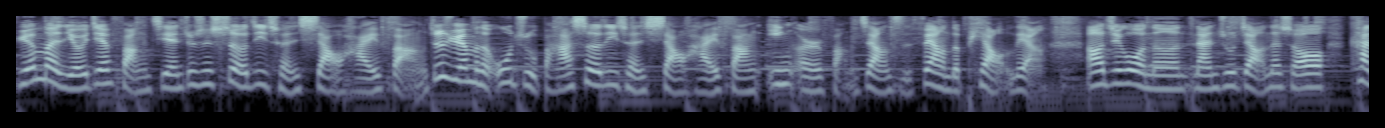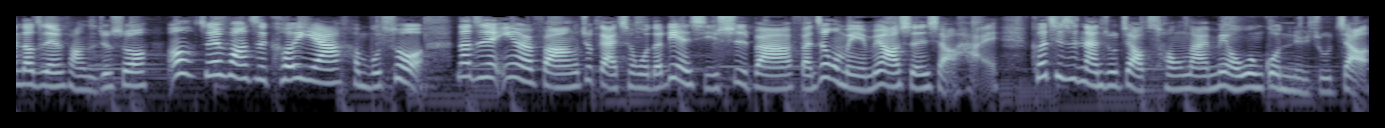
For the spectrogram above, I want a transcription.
原本有一间房间就是设计成小孩房，就是原本的屋主把它设计成小孩房。婴儿房这样子非常的漂亮，然后结果呢，男主角那时候看到这间房子就说：“哦，这间房子可以啊，很不错。那这间婴儿房就改成我的练习室吧，反正我们也没有要生小孩。”可其实男主角从来没有问过女主角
